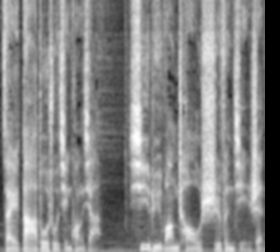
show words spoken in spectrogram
在大多数情况下，西律王朝十分谨慎，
